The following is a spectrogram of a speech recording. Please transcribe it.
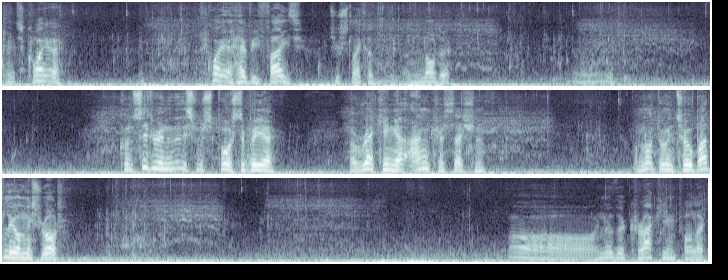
And it's quite a quite a heavy fight, just like a, a nodder. Considering that this was supposed to be a, a wrecking at anchor session, I'm not doing too badly on this rod. Oh, another cracking pollock.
